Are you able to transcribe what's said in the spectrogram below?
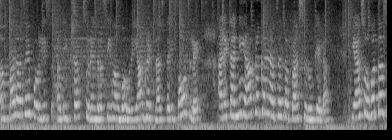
अंबालाचे पोलीस अधीक्षक सुरेंद्रसिंह भौरिया घटनास्थळी पोहोचले आणि त्यांनी या प्रकरणाचा तपास सुरू केला. यासोबतच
